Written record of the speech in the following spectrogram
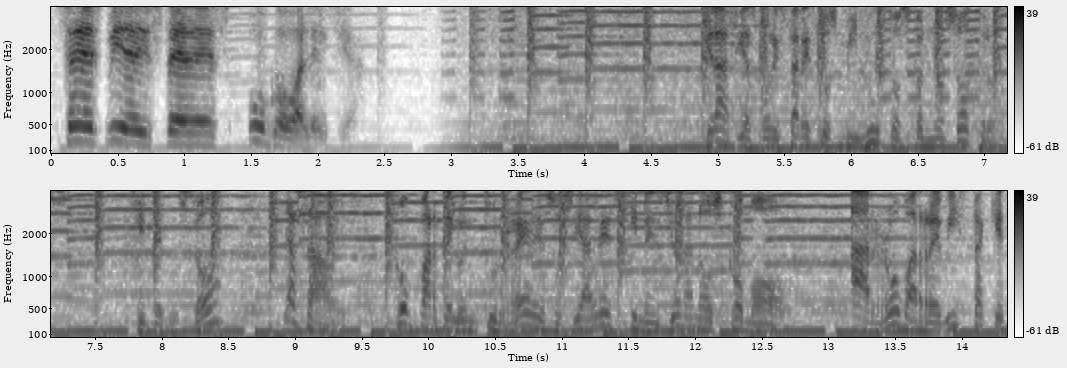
Se despide de ustedes Hugo Valencia. Gracias por estar estos minutos con nosotros. Si te gustó, ya sabes, compártelo en tus redes sociales y menciónanos como arroba revista qué.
